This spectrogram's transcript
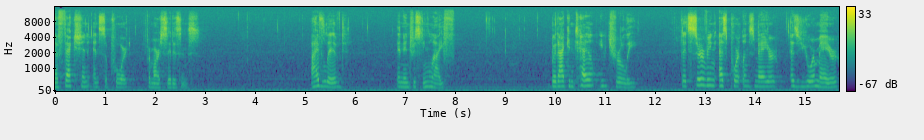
affection and support from our citizens. I've lived an interesting life, but I can tell you truly that serving as Portland's mayor, as your mayor,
